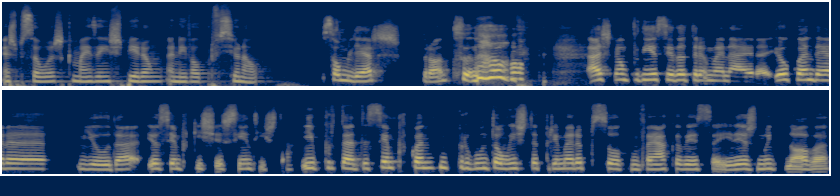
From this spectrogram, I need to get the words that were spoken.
as pessoas que mais a inspiram a nível profissional? São mulheres, pronto, não, acho que não podia ser de outra maneira. Eu quando era miúda, eu sempre quis ser cientista. E, portanto, sempre quando me perguntam isto, a primeira pessoa que me vem à cabeça, e desde muito nova,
